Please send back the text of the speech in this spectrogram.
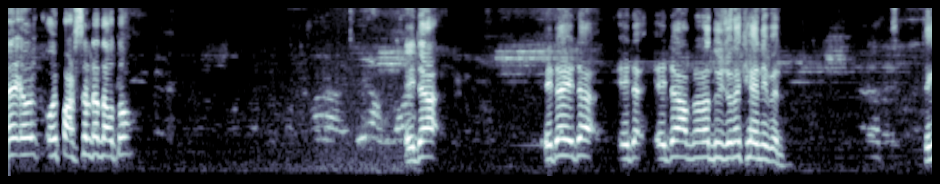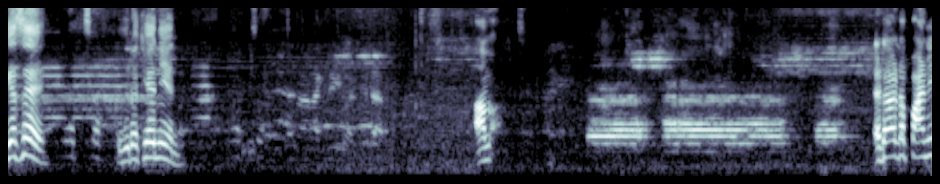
এই ওই ওই পার্সেলটা দাও তো। এটা এটা এটা এটা এটা আপনারা দুইজনে খেয়ে নেবেন। ঠিক আছে? আচ্ছা। দুটো খেয়ে নিন এটা একটা পানি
